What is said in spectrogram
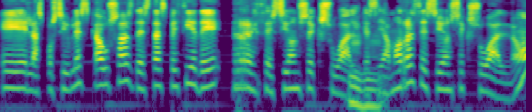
eh, las posibles causas de esta especie de recesión sexual, que se llamó recesión sexual, ¿no?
